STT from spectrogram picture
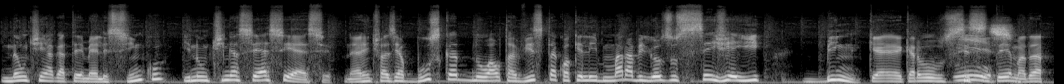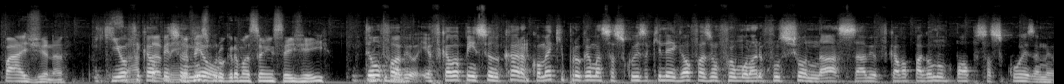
não tinha HTML5 e não tinha CSS. Né? A gente fazia busca no Alta Vista com aquele maravilhoso CGI BIM, que, é- que era o sistema da página. E que eu ficava pensando, meu, programação em CGI? Então, Muito bom. Fábio, eu ficava pensando, cara, como é que programa essas coisas? Que legal fazer um formulário funcionar, sabe? Eu ficava pagando um pau pra essas coisas, meu.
